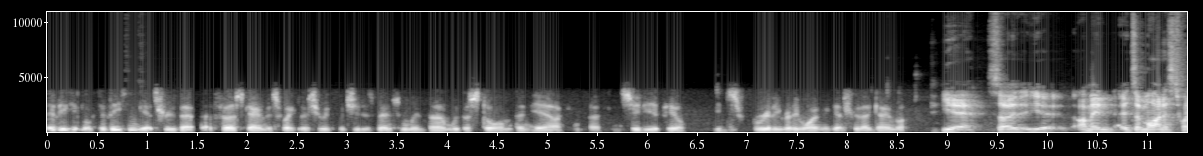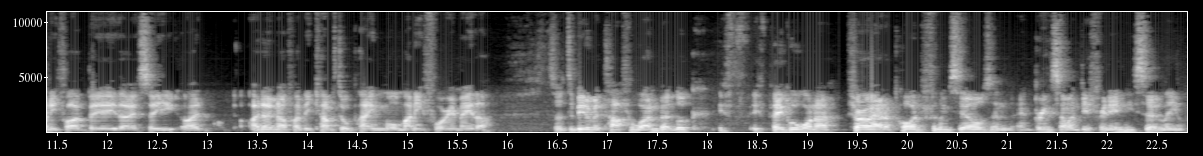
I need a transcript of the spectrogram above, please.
if he look, if he can get through that, that first game this week, which you, which you just mentioned with um, with the Storm, then yeah, I can, I can see the appeal. You just really, really wanting to get through that game. But Yeah, so yeah, I mean, it's a minus 25 BE though, so you, I, I don't know if I'd be comfortable paying more money for him either. So it's a bit of a tougher one, but look, if, if people want to throw out a pod for themselves and, and bring someone different in, he's certainly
